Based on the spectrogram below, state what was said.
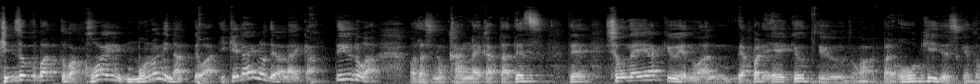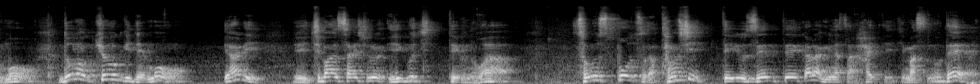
金属バットが怖いものになってはいけないのではないかっていうのが私の考え方です。で少年野球へのやっぱり影響っていうのはやっぱり大きいですけどもどの競技でもやはり一番最初の入り口っていうのはそのスポーツが楽しいっていう前提から皆さん入っていきますので、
